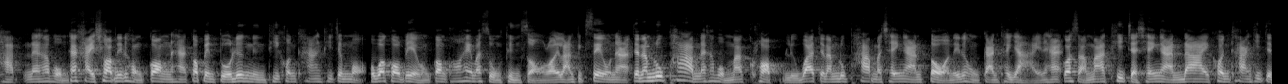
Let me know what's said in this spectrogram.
Plus นะครับผมถ้าใครชอบในเรื่องของกล้องนะฮะก็เป็นตัวเรื่องหนึ่งที่ค่อนข้างที่จะเหมาะเพราะว่าความละเอียดของกล้องเขาให้มาสูงถึง 200 ล้านพิกเซลนะจะนำรูปภาพนะครับผมมาครอปหรือว่าจะนำรูปภาพมาใช้งานต่อในเรื่องของการขยายนะฮะก็สามารถที่จะใช้งานได้ค่อนข้างที่จะ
